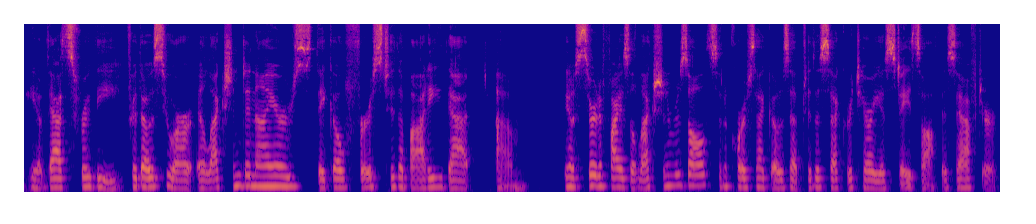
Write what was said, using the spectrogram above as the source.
You know, that's for the for those who are election deniers. They go first to the body that um, you know, certifies election results. And of course, that goes up to the Secretary of State's office after.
